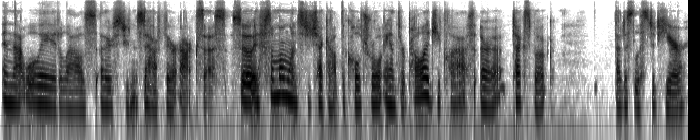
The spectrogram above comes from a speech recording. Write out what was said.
And that way it allows other students to have fair access. So if someone wants to check out the cultural anthropology class or uh, textbook that is listed here,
